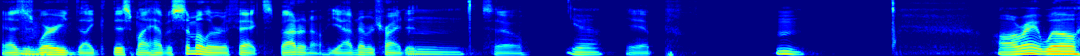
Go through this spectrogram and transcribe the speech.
And I was just Mhm. worried like this might have a similar effect, but I don't know. Yeah, I've never tried it, Mm, so yeah. yep. Mm. All right. Well,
